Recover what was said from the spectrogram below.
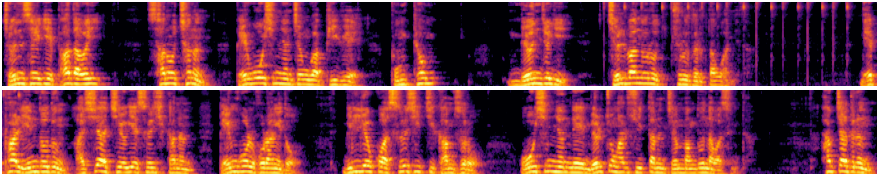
전 세계 바다의 산호초는 150년 전과 비교해 분표 면적이 절반으로 줄어들었다고 합니다. 네팔, 인도 등 아시아 지역에 서식하는 벵골 호랑이도 밀렵과 서식지 감소로 50년 내에 멸종할 수 있다는 전망도 나왔습니다. 학자들은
